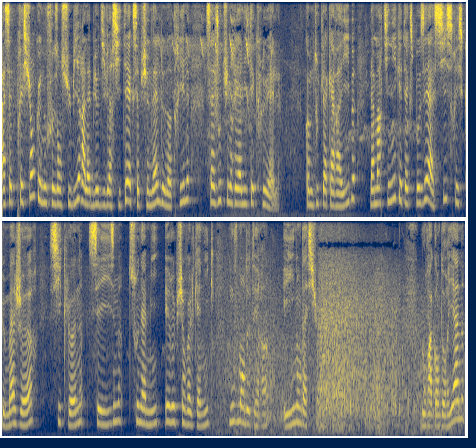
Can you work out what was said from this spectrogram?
À cette pression que nous faisons subir à la biodiversité exceptionnelle de notre île s'ajoute une réalité cruelle. Comme toute la Caraïbe, la Martinique est exposée à six risques majeurs cyclones, séismes, tsunamis, éruptions volcaniques, mouvements de terrain et inondations. L'ouragan Dorian,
